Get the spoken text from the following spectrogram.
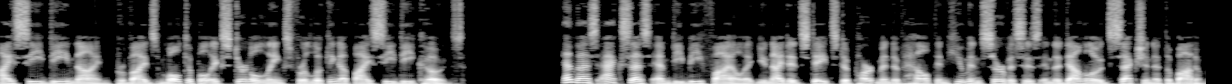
ICD-9 provides multiple external links for looking up ICD codes MS Access MDB file at United States Department of Health and Human Services in the Downloads section at the bottom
